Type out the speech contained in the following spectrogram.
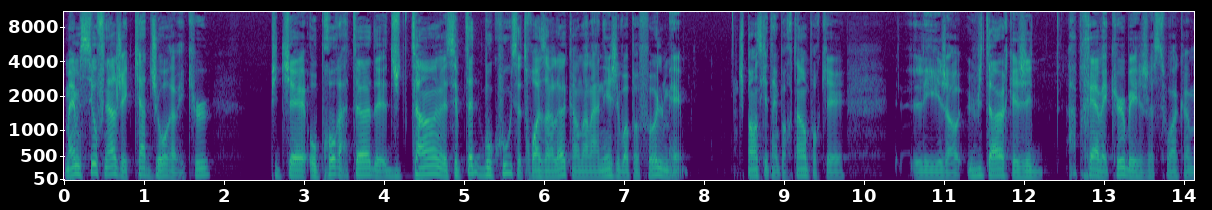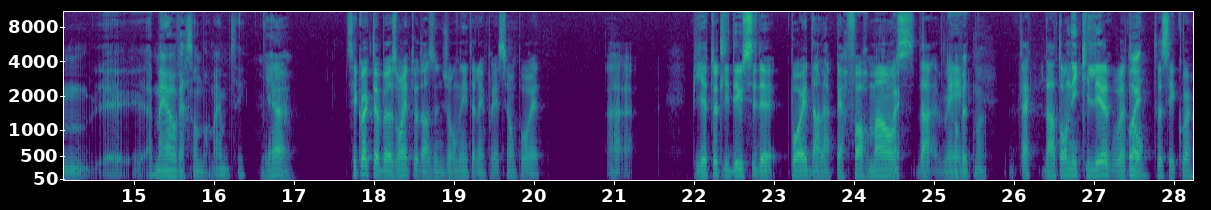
Même si au final, j'ai quatre jours avec eux, puis qu'au prorata de- du temps, c'est peut-être beaucoup, ces trois heures-là, quand dans l'année, je les vois pas full, mais je pense qu'il est important pour que les genre huit heures que j'ai après avec eux, ben, je sois comme euh, la meilleure version de moi-même, tu sais. Yeah. C'est quoi que tu as besoin, toi, dans une journée, tu as l'impression, pour être. à- Puis il y a toute l'idée aussi de pas être dans la performance, dans, mais Complètement. dans ton équilibre, mettons, Ouais. toi, c'est quoi?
